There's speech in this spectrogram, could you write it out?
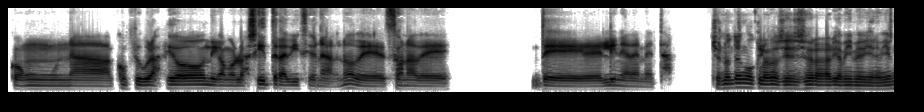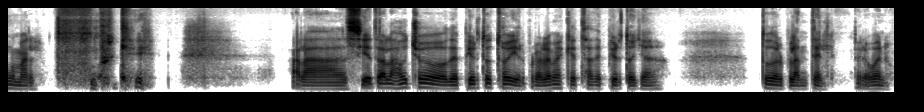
con una configuración, digámoslo así, tradicional, ¿no? De zona de, de línea de meta. Yo no tengo claro si ese horario a mí me viene bien o mal. Porque a las 7 o a las 8 despierto estoy. El problema es que está despierto ya todo el plantel. Pero bueno,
